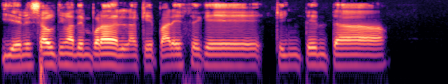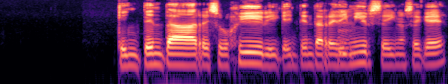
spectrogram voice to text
y en esa última temporada en la que parece que, que intenta que intenta resurgir y que intenta redimirse y no sé qué,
